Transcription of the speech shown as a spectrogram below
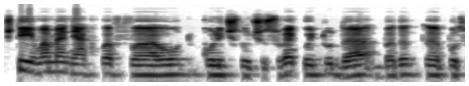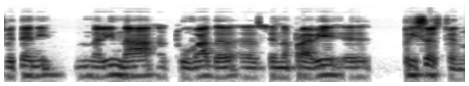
ще имаме някакъв количество часове, които да бъдат посветени нали, на това да се направи е, присъствено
